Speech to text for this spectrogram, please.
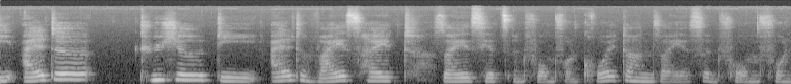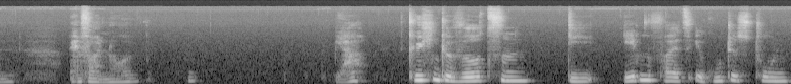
die alte Küche, die alte Weisheit, sei es jetzt in Form von Kräutern, sei es in Form von einfach nur ja, Küchengewürzen, die ebenfalls ihr Gutes tun,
